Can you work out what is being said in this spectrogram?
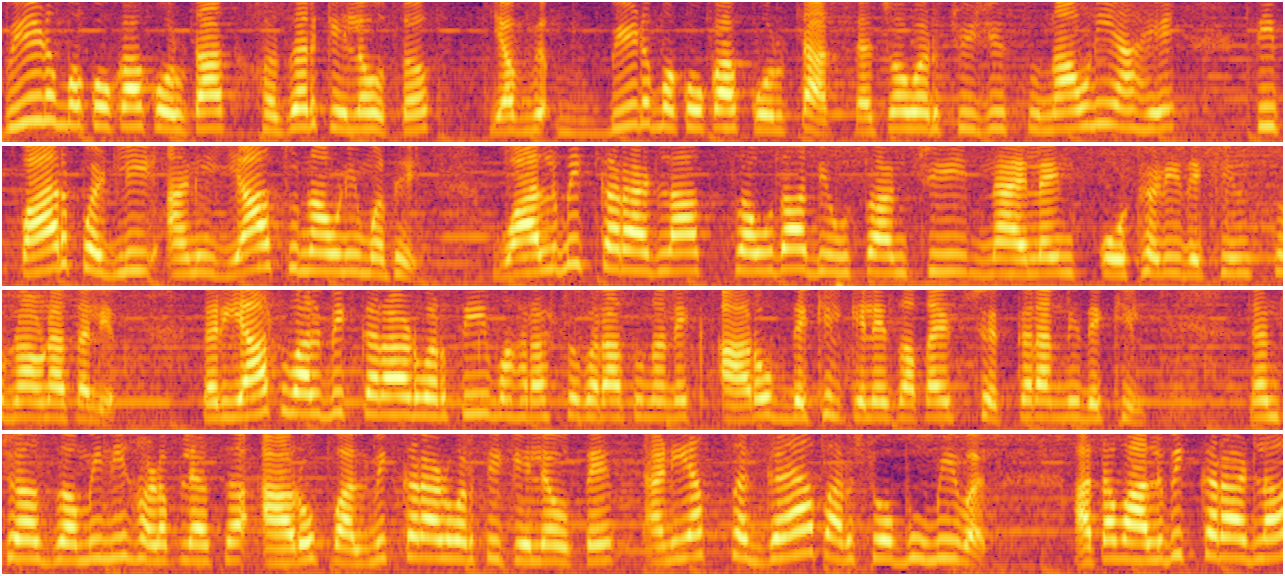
बीड मकोका कोर्टात हजर केलं होतं. या व- बीड मकोका कोर्टात त्याच्यावरची जी सुनावणी आहे ती पार पडली आणि या सुनावणीमध्ये वाल्मिक कराडला चौदा दिवसांची न्यायालयीन कोठडी देखील सुनावण्यात आली. तर याच वाल्मिक कराडवरती महाराष्ट्रभरातून अनेक आरोप देखील केले जात आहेत शेतकऱ्यांनी देखील. त्यांच्या जमिनी हडपल्याचा आरोप वाल्मिक कराडवरती केले होते आणि या सगळ्या पार्श्वभूमीवर आता वाल्मिक कराडला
